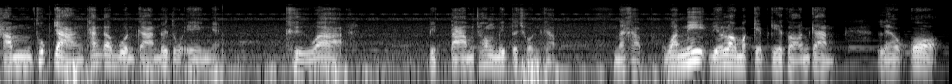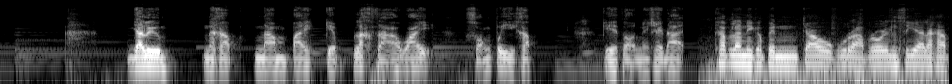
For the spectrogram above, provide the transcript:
ทำทุกอย่างทั้งกระบวนการด้วยตัวเองเนี่ยถือว่าติดตามช่องมิตรชนครับนะครับ วันนี้เดี๋ยวเรามาเก็บเกสรกัน แล้วก็อย่าลืมนะครับนำไปเก็บรักษาไว้ 2 ปีครับ เกสรยังใช้ได้ ครับแล้วนี่ก็เป็นเจ้ากุหลาบโรเดนเซียแล้วครับ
